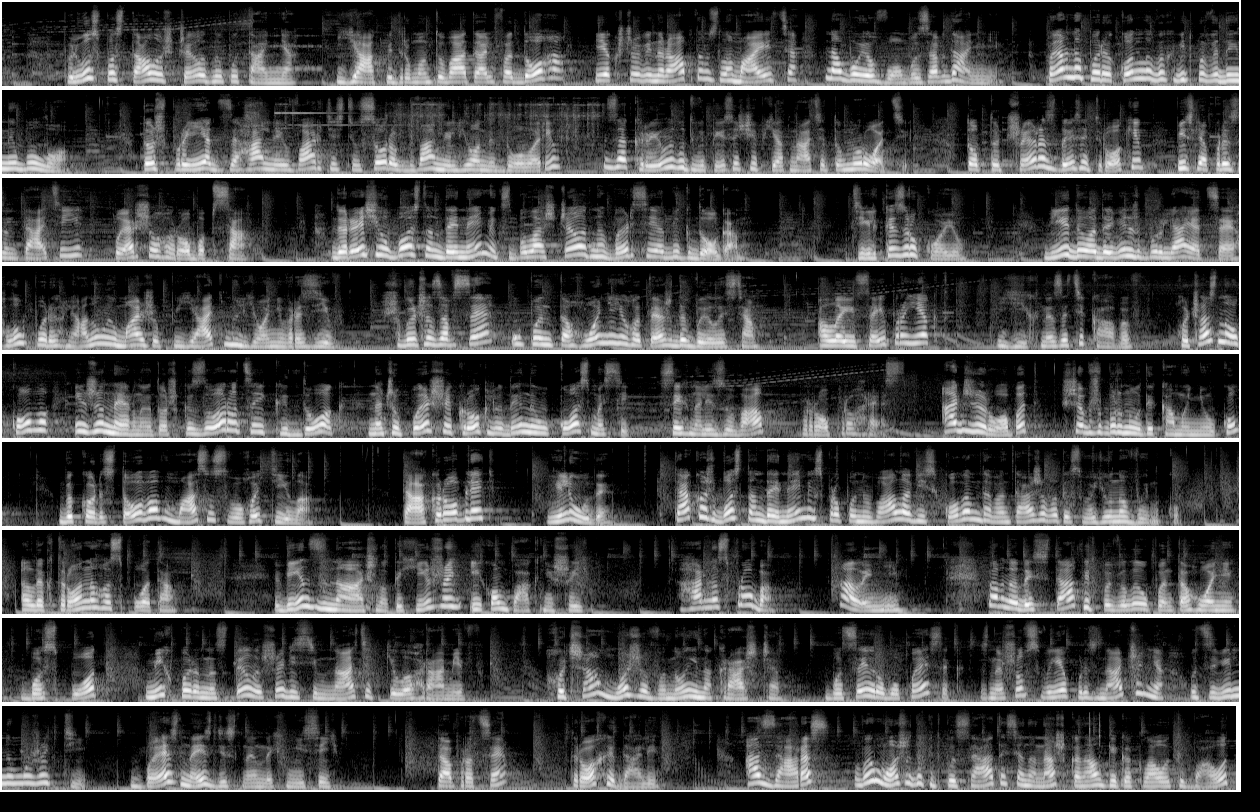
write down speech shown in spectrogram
Плюс постало ще одне питання: Як відремонтувати Альфа-Дога, якщо він раптом зламається на бойовому завданні? Певно, переконливих відповідей не було. Тож проєкт загальною вартістю 42 мільйони доларів закрили у 2015 році, тобто через 10 років після презентації першого робопса. До речі, у Boston Dynamics була ще одна версія Бікдога, тільки з рукою. Відео, де він жбурляє цеглу, переглянули майже 5 мільйонів разів. Швидше за все, у Пентагоні його теж дивилися. Але і цей проєкт їх не зацікавив. Хоча з науково-інженерної точки зору цей кидок, наче перший крок людини у космосі, сигналізував про прогрес. Адже робот, щоб жбурнути каменюку, використовував масу свого тіла. Так роблять і люди. Також Boston Dynamics пропонувала військовим навантажувати свою новинку електронного спота. Він значно тихіший і компактніший. Гарна спроба, але ні. Певно, десь так відповіли у Пентагоні, бо спот міг перенести лише 18 кілограмів. Хоча, може, воно і на краще, бо цей робопесик знайшов своє призначення у цивільному житті без нездійсненних місій. Та про це трохи далі. А зараз ви можете підписатися на наш канал Giga Cloud About,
